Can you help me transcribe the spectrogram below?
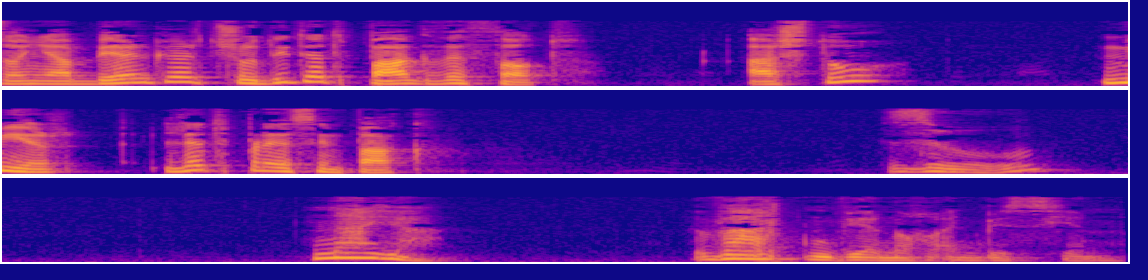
Zonja Berger çuditet pak dhe thotë, Ashtu? Mirë, le të presim pak. So? Na ja, warten wir noch ein bisschen.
